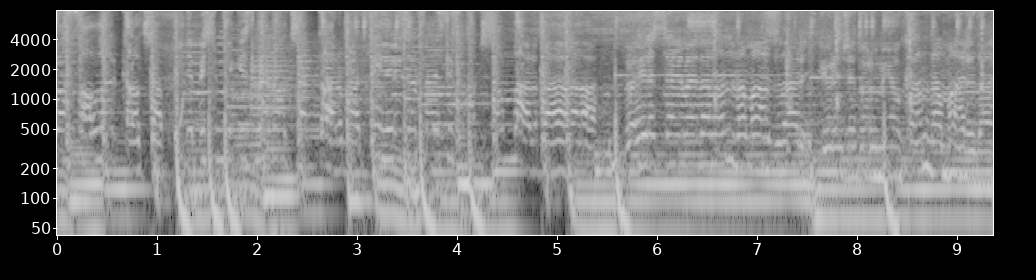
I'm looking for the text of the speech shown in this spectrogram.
pat sallar kalça. Bir de peşimde gezilen alçaklar var. Delireceğim sensiz akşamlarda. Böyle sevmeden anlamazlar. Görünce durmuyor kan damarda.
